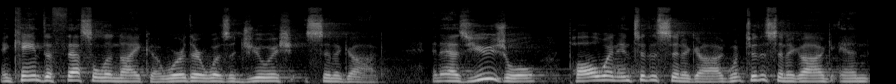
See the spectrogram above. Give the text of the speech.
and came to Thessalonica, where there was a Jewish synagogue. And as usual, Paul went into the synagogue, went to the synagogue, and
